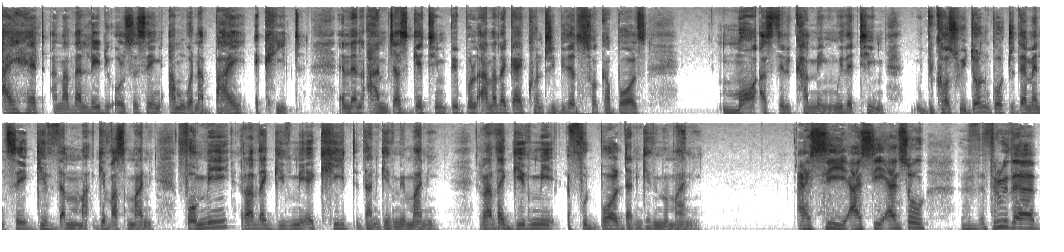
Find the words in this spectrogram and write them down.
I had another lady also saying, I'm going to buy a kit. And then I'm just getting people. Another guy contributed soccer balls. More are still coming with the team because we don't go to them and say, give them, give us money. For me, rather give me a kit than give me money. Rather give me a football than give me money. I see, I see, and so th- through the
